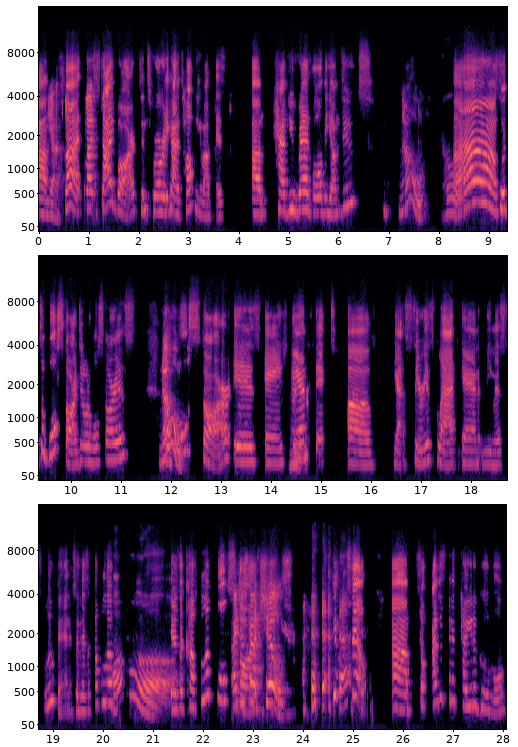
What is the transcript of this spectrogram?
Um, yeah. But, but sidebar, since we're already kind of talking about this, um, have you read all the young dudes? No. No. Oh, so it's a wolf star. Do you know what a wolf star is? No. A wolf star is a fanfic of yes, Sirius Black and Remus Lupin. So there's a couple of Oh. there's a couple of wolf I just got chills. Still, um, so I'm just gonna tell you to Google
